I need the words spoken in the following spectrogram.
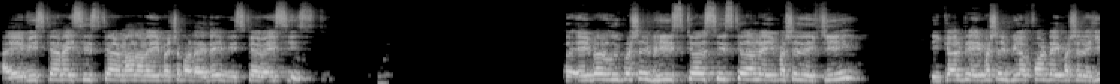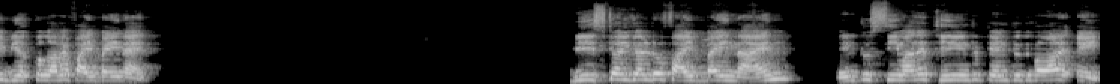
আর এই B square by C square মান আমরা এই পাশে পাঠাই দেই বি স্কোয়ার বাই সি তো এইবার ওই পাশে ভি স্কোয়ার সি স্কোয়ার আমরা এই পাশে লিখি ইকুয়াল টু এই পাশে বিয়োগ ফলটা এই পাশে লিখি, বিয়োগ করলে হবে five by nine B square equal to five by nine into C মানে three into ten to the power eight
